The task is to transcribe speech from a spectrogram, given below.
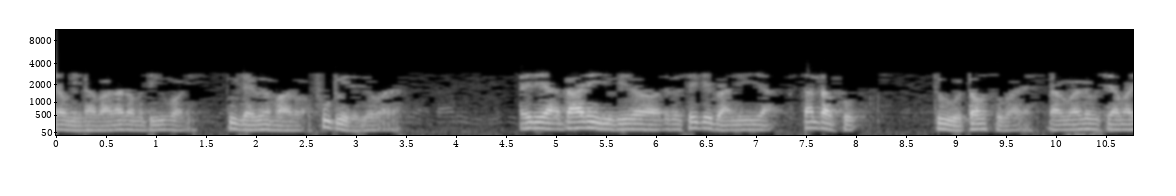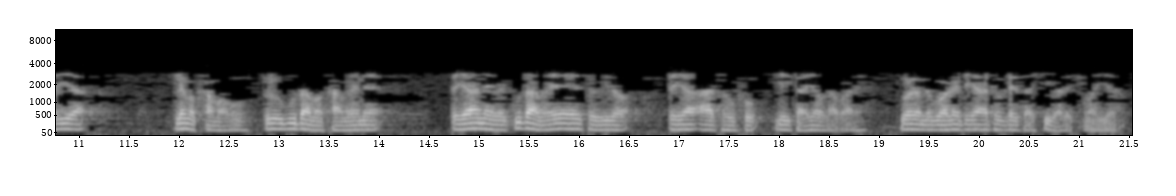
ရောက်နေတာပါကတော့မသိဘူးပေါ့လေ။သူ့ level မှာတော့အဖုတွေ့တယ်ပြောပါတယ်။အဲဒီကအသားလေးယူပြီးတော့သူတို့စိတ်တိပ္ပံနည်းရစမ်းသပ်ဖို့သူ့ကိုတောင်းဆိုပါတယ်။ဒါမှမဟုတ်ဆရာမကြီးကလက်မခံပါဘူး။သူတို့ကုသမခံမဲနဲ့တရားနဲ့ပဲကုသမယ်ဆိုပြီးတော့တရားအားထုတ်ဖို့ရိတ်တာရောက်လာပါတယ်။သူကတော့ငကောလည်းတရားထုတ်လက်စာရှိပါတယ်ဒီမှာကြီး။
